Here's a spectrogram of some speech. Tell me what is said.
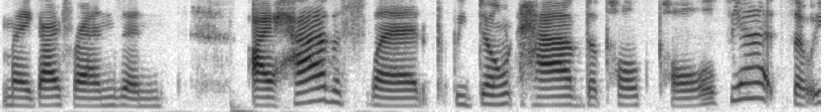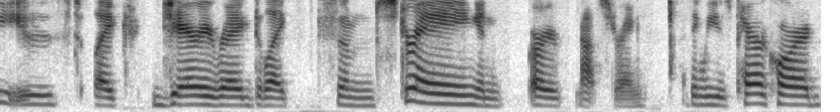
my guy friends and. I have a sled, but we don't have the pulk poles yet. So we used like jerry rigged like some string and or not string. I think we used paracord.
